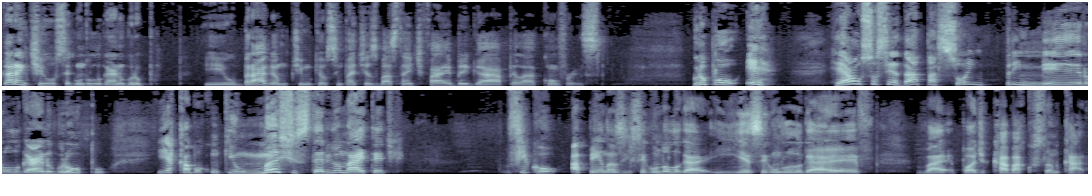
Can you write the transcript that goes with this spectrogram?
garantiu o segundo lugar no grupo. E o Braga, um time que eu simpatizo bastante, vai brigar pela Conference. Grupo E. Real Sociedade passou em primeiro lugar no grupo e acabou com que o Manchester United ficou apenas em segundo lugar. E esse segundo lugar é, vai, pode acabar custando caro.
